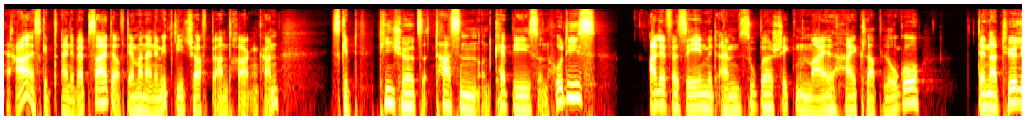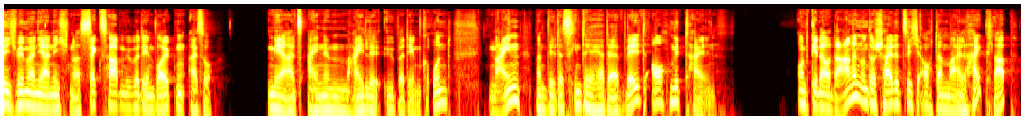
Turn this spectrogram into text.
Ja, es gibt eine Webseite, auf der man eine Mitgliedschaft beantragen kann. Es gibt T-Shirts, Tassen und Cappies und Hoodies, alle versehen mit einem super schicken Mile High Club Logo. Denn natürlich will man ja nicht nur Sex haben über den Wolken, also mehr als eine Meile über dem Grund. Nein, man will das hinterher der Welt auch mitteilen. Und genau darin unterscheidet sich auch der Mile High Club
